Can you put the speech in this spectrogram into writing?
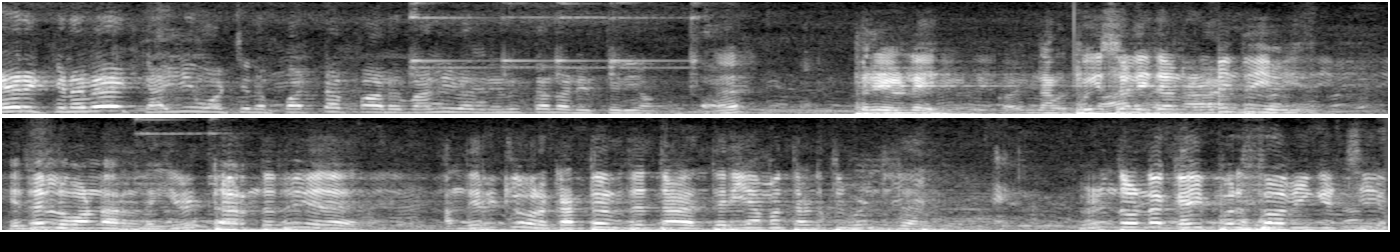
ஏற்கனவே கை ஓட்டின பட்டப்பாடு வலி வந்து தான்டா தெரியும்? பெரியவர்களே நாங்கள் பொய் சொல்லி தான் நடந்து எதிரில் ஓடினார்ல இருட்டாக இருந்தது. அந்த இருட்டில் ஒரு கட்டம் இருந்து த- தடுத்து விழுந்துட்டார். விழுந்தோடனே கை பெருசாக வீங்கிடுச்சு.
